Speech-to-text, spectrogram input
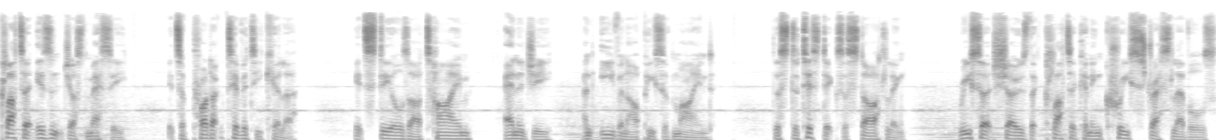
Clutter isn't just messy, it's a productivity killer. It steals our time, energy, and even our peace of mind. The statistics are startling. Research shows that clutter can increase stress levels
